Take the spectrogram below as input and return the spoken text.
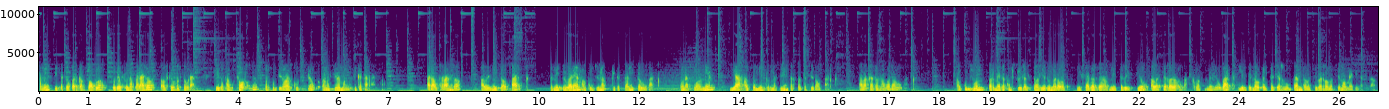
A més, si passeu per Camp Poble, podeu fer una parada al seu restaurant i agafar forces per continuar l'excursió en la seva magnífica terrassa. Per altra banda, a l'inici del parc també hi trobarem el conjunt arquitectònic de l'UBAC, on actualment hi ha el punt d'informació i interpretació del parc, a la Casa Nova de l'UBAC. El conjunt permet reconstruir la història d'una de les nissagues de més tradició a la Serra de l'Obac, la família Obac, i entendre el paisatge resultant de la seva relació amb el medi natural.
